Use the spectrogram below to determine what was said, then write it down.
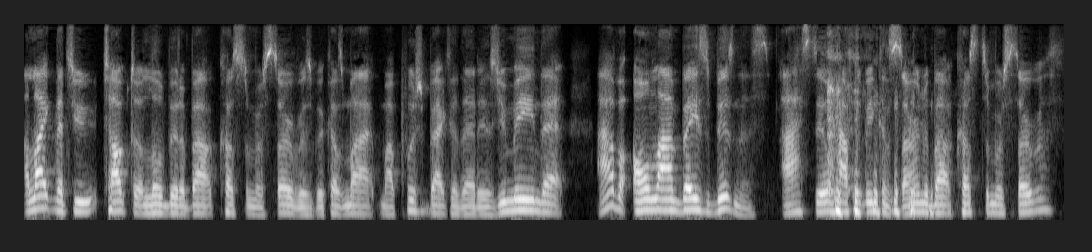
I like that you talked a little bit about customer service because my my pushback to that is you mean that I have an online based business. I still have to be concerned about customer service.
